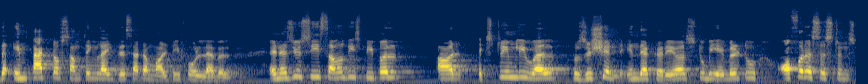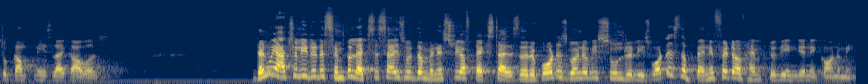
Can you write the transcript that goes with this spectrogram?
the impact of something like this at a multifold level. And as you see, some of these people are extremely well positioned in their careers to be able to offer assistance to companies like ours. Then we actually did a simple exercise with the Ministry of Textiles. The report is going to be soon released. What is the benefit of hemp to the Indian economy?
